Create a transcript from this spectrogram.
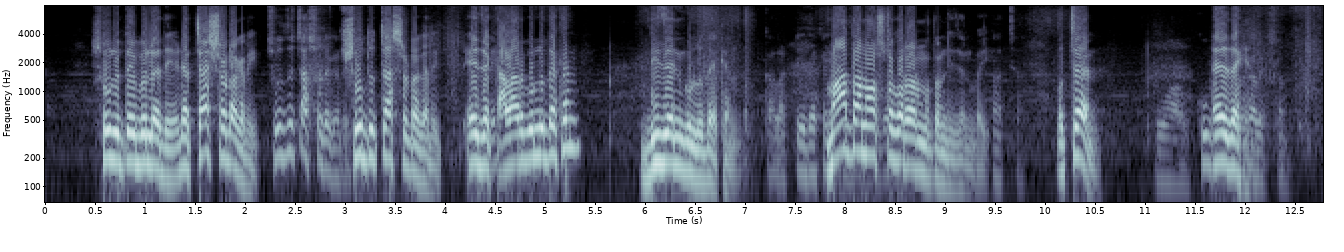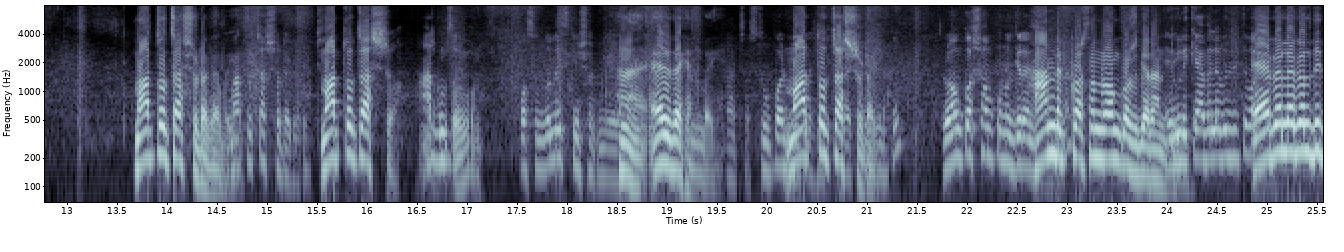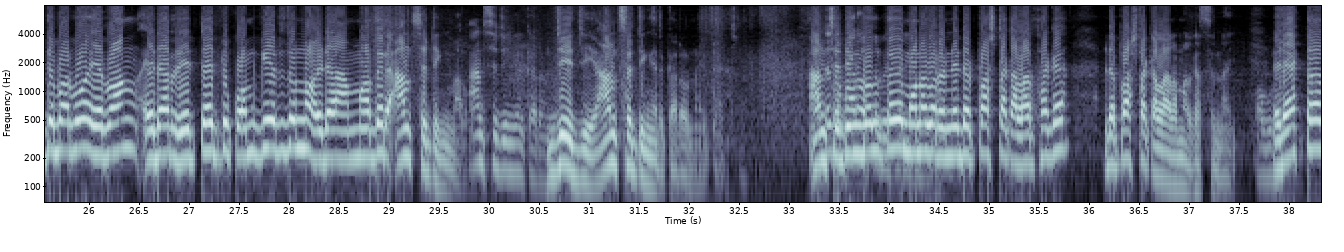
শুরুতেই বলে দিই এটা চারশো টাকা রেট শুধু চারশো টাকা শুধু চারশো টাকা রেট এই যে কালারগুলো দেখেন ডিজাইনগুলো দেখেন। কালারটি দেখেন। মাথা নষ্ট করার মতন ডিজাইন ভাই। আচ্ছা। বুঝছেন? এই দেখেন। মাত্র চারশো টাকা ভাই। মাত্র চারশো টাকা মাত্র চারশো। আর কোনো চাইব না। পছন্দ হলে স্ক্রিনশট নিয়ে হ্যাঁ এই দেখেন ভাই। আচ্ছা সুপার মাত্র 400 টাকা। সম্পূর্ণ গ্যারান্টি হান্ড্রেড পার্সেন্ট গ্যারান্টি এগুলি কি অ্যাভেলেবল দিতে অ্যাভেলেবেল দিতে পারব এবং এটার রেটটা একটু কম এর জন্য এটা আমাদের আনসেটিং মাল। আনসেটিং এর কারণে। জি জি আনসেটিং এর কারণে এটা। আনসেটিং বলতে মনে করেন এটার পাঁচটা কালার থাকে এটা পাঁচটা কালার আমার কাছে নাই। এটা একটা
